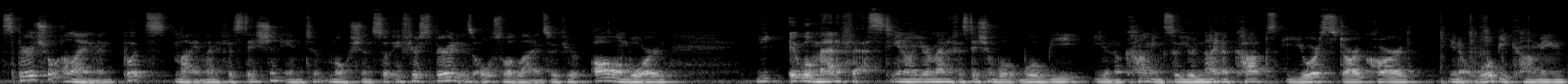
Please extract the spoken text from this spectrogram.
spiritual alignment puts my manifestation into motion. So if your spirit is also aligned, so if you're all on board, it will manifest you know your manifestation will will be you know coming so your nine of cups your star card you know will be coming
